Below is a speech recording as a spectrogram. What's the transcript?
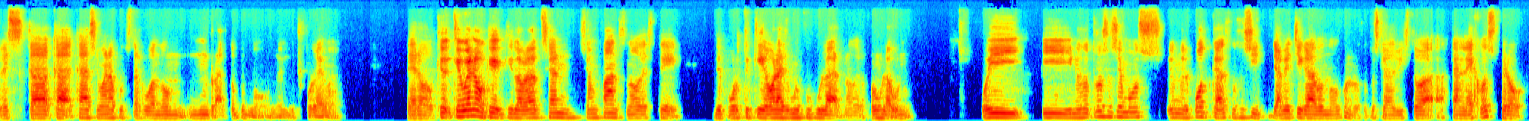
ves cada, cada, cada, semana pues estar jugando un, un, rato, pues no, no hay mucho problema. Pero qué, qué bueno que, que, la verdad sean, sean fans, ¿no? De este deporte que ahora es muy popular, ¿no? De la Fórmula 1. Oye, y nosotros hacemos en el podcast, no sé si ya habéis llegado, ¿no? Con los otros que has visto tan lejos, pero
